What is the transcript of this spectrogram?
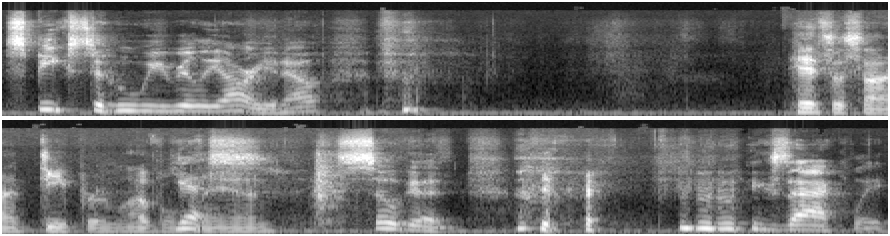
speaks to who we really are you know? Hits us on a deeper level, yes. man. so good. Exactly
